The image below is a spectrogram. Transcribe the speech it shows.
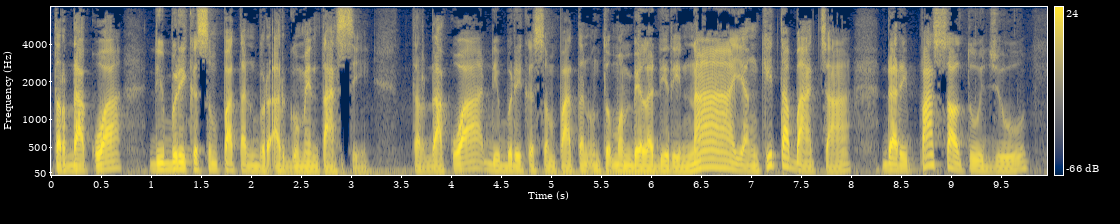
terdakwa diberi kesempatan berargumentasi terdakwa diberi kesempatan untuk membela diri. Nah, yang kita baca dari pasal 7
